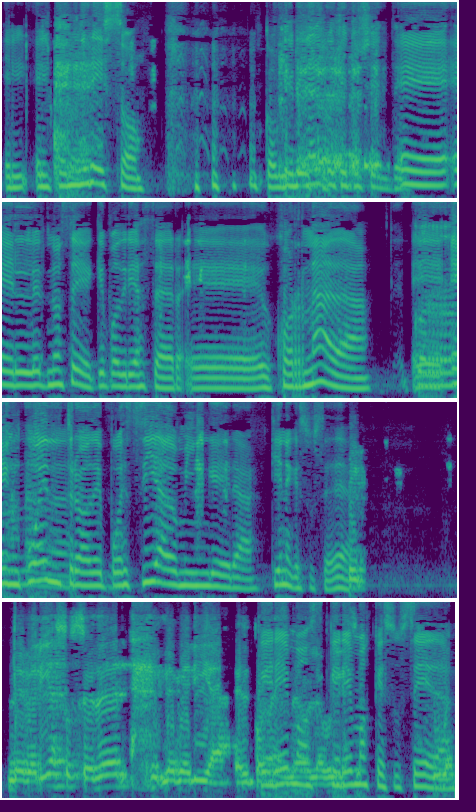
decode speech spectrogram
el, el congreso, Constituyente. eh, el, no sé, ¿qué podría ser? Eh, jornada, eh, encuentro de poesía dominguera. Tiene que suceder. Debería suceder, debería. El Queremos, queremos que suceda.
